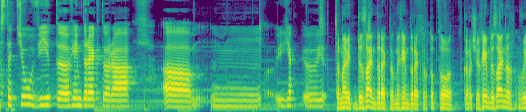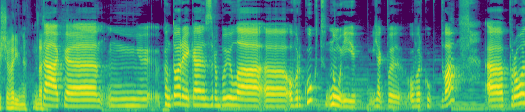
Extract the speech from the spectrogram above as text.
статтю від геймдиректора. Як, е, Це навіть дизайн-директор, не гейм-директор. Тобто, коротше, гейм-дизайнер вищого рівня. Да. Так. Е, контора, яка зробила е, Overcooked, ну і якби Overcooked 2, про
